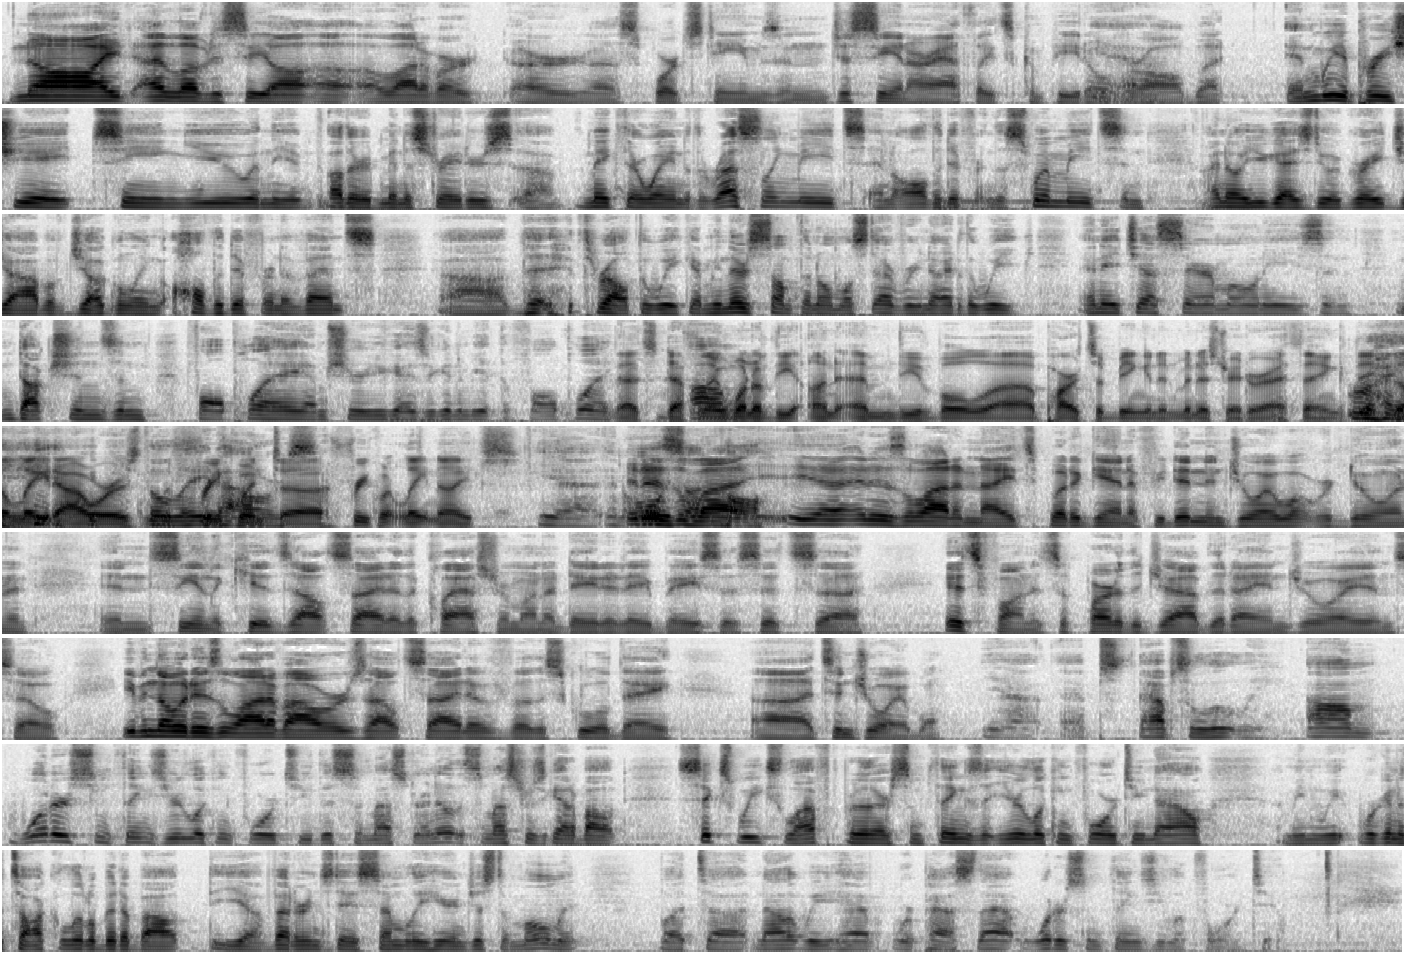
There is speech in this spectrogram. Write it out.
No, I, I love to see a, a, a lot of our our uh, sports teams and just seeing our athletes compete Yeah. overall. But And we appreciate seeing you and the other administrators uh, make their way into the wrestling meets and all the different the swim meets. And I know you guys do a great job of juggling all the different events uh, that, throughout the week. I mean, there's something almost every night of the week. NHS ceremonies and inductions and fall play. I'm sure you guys are going to be at the fall play. That's definitely Um, one of the unenviable uh, parts of being an administrator. I think the, Right. the late hours, The and the late frequent hours. uh, frequent late nights. Yeah, it is a lot. call. Yeah, it is a lot of nights. But again, if you didn't enjoy what we're doing and, and seeing the kids outside of the classroom on a day to day basis, it's uh, it's fun. It's a part of the job that I enjoy, and so even though it is a lot of hours outside of uh, the school day, uh, it's enjoyable. Yeah, abs- absolutely. Um, what are some things you're looking forward to this semester? I know the semester's got about six weeks left, but there are some things that you're looking forward to now. I mean, we, we're going to talk a little bit about the uh, Veterans Day Assembly here in just a moment, but uh, now that we have we're past that, what are some things you look forward to?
